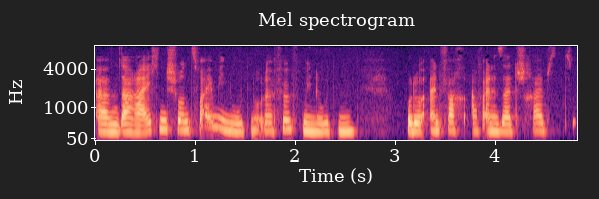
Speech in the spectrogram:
ähm, da reichen schon zwei Minuten oder fünf Minuten, wo du einfach auf eine Seite schreibst,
